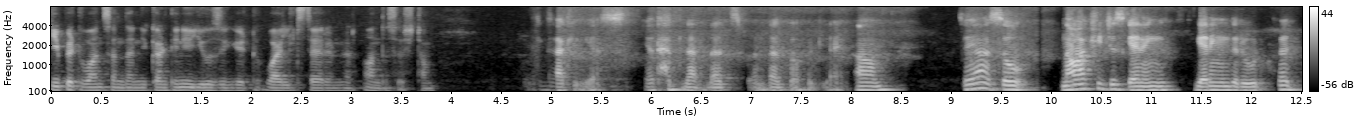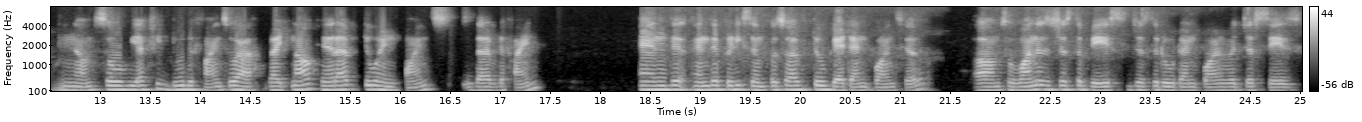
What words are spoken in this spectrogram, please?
keep it once and then you continue using it while it's there in on the system. Exactly. Yes. Yeah. That, that that's that's perfectly right. Um. So yeah. So now actually just getting getting in the root it. Um, so we actually do define. So uh, right now here I have two endpoints that I've defined, and they and they're pretty simple. So I have two get endpoints here. Um. So one is just the base, just the root endpoint, which just says,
